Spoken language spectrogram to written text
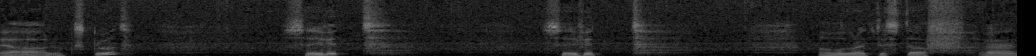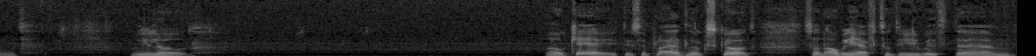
Yeah looks good. Save it. Save it. Overwrite this stuff and reload. Okay it is applied. Looks good. So now we have to deal with the um,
